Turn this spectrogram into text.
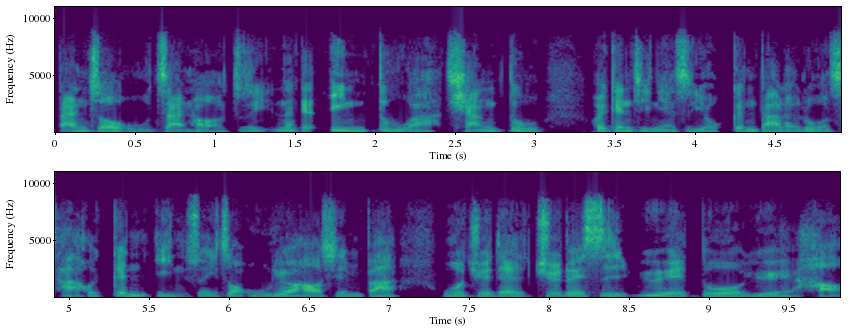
单周五战哈，所以那个硬度啊强度会跟今年是有更大的落差，会更硬，所以这种五六号先发，我觉得绝对是越多越好，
